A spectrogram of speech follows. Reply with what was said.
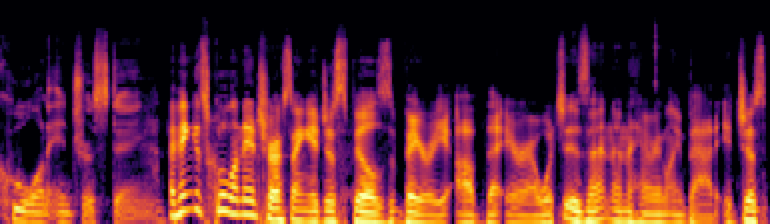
cool and interesting I think it's cool and interesting. It just feels very of the era, which isn't inherently bad. It just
